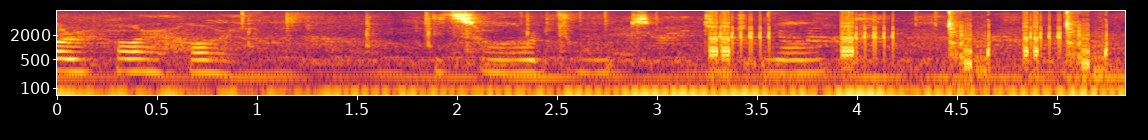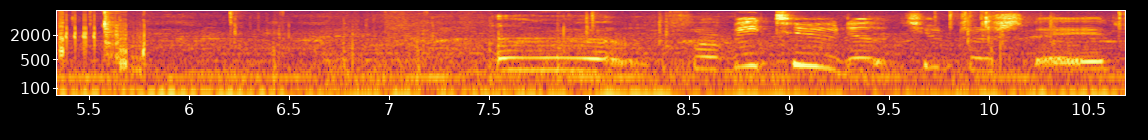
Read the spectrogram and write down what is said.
R. Or, or. It's hard to, to. Uh, for me too, don't you understand?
